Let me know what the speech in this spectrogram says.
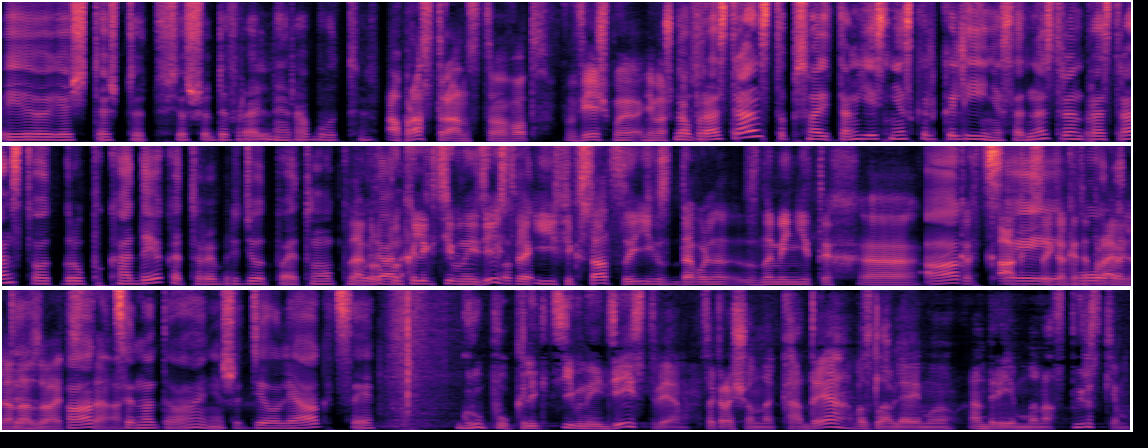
И я считаю, что это все шедевральные работы. А пространство, вот вещь мы немножко... Но пространство, посмотрите, там есть несколько линий. С одной стороны, пространство, вот группа КД, которая бредет по этому полю. Да, группа она- коллективные действия Окей. и фиксации их довольно знаменитых э, акции, как- акции, как это правильно вороты. назвать. Акции, ну да, они же делали акции. Группу «Коллективные действия», сокращенно КД, возглавляемую Андреем Монастырским,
